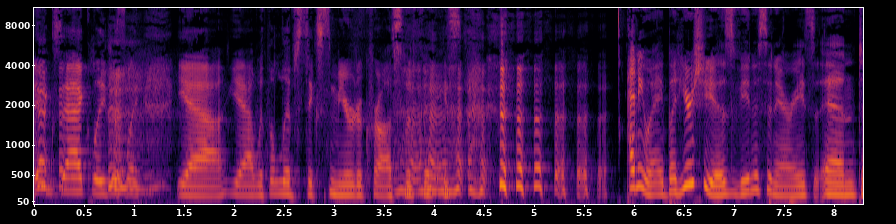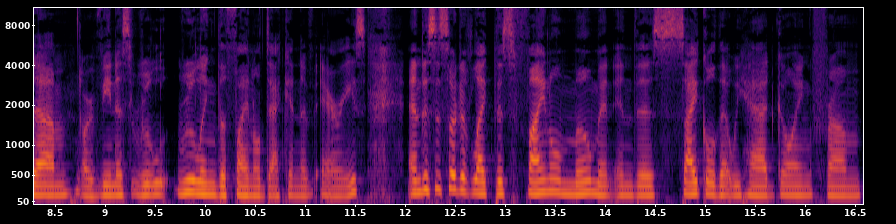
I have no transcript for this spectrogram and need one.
exactly, just like yeah, yeah, with the lipstick smeared across the face. anyway, but here she is, Venus in Aries, and um, or Venus rule, ruling the final decan of Aries, and this is sort of like this final moment in this cycle that we had going from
